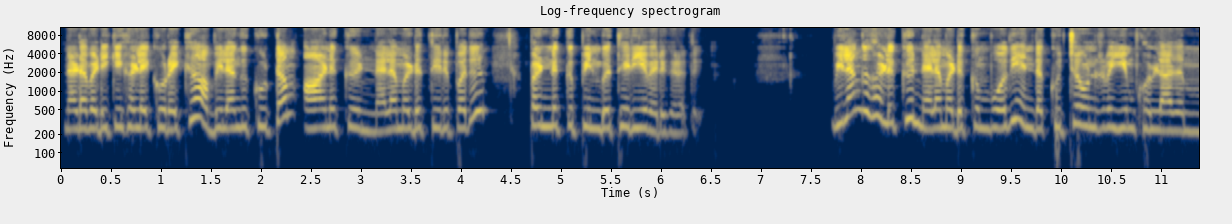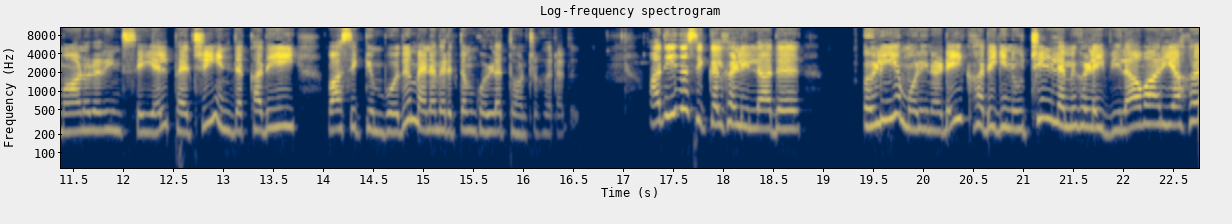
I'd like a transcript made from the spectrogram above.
நடவடிக்கைகளை குறைக்க அவ்விலங்கு கூட்டம் ஆணுக்கு நலமெடுத்திருப்பது பெண்ணுக்கு பின்பு தெரிய வருகிறது. விலங்குகளுக்கு நிலமெடுக்கும் போது எந்த குற்ற உணர்வையும் கொள்ளாத மானுடரின் செயல் பற்றி இந்த கதையை வாசிக்கும் போது மனவருத்தம் கொள்ள தோன்றுகிறது. அதீத சிக்கல்கள் இல்லாத எளிய மொழிநடை கதையின் உச்சி நிலைமைகளை விலாவாரியாக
